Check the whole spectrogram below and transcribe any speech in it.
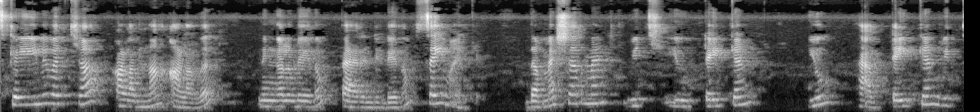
സ്കെയിൽ വെച്ച അളന്ന അളവ് നിങ്ങളുടേതും പാരൻറ്റിൻ്റെതും സെയിം ആയിരിക്കും ദ മെഷർമെൻറ്റ് വിച്ച് യു ടേക്കൺ യു ഹാവ് ടേക്കൺ വിത്ത്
